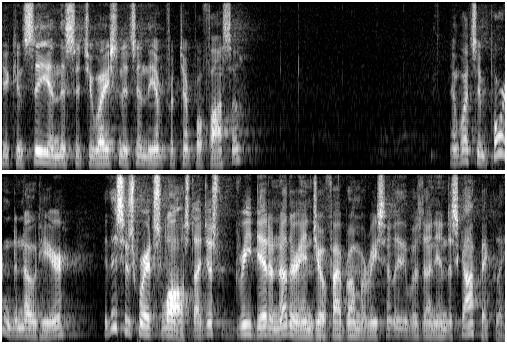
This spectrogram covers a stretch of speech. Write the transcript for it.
You can see in this situation, it's in the infratemporal fossa. And what's important to note here, this is where it's lost. I just redid another angiofibroma recently that was done endoscopically.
